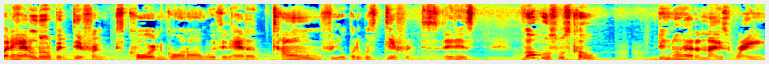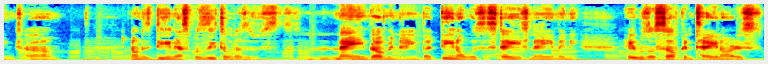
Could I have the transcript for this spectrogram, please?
but it had a little bit different chord going on with it. it. had a tone feel, but it was different, and his vocals was cool. Dino had a nice range. Um, known as Dean Esposito, that's his name, government name, but Dino was his stage name, and he, he was a self-contained artist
